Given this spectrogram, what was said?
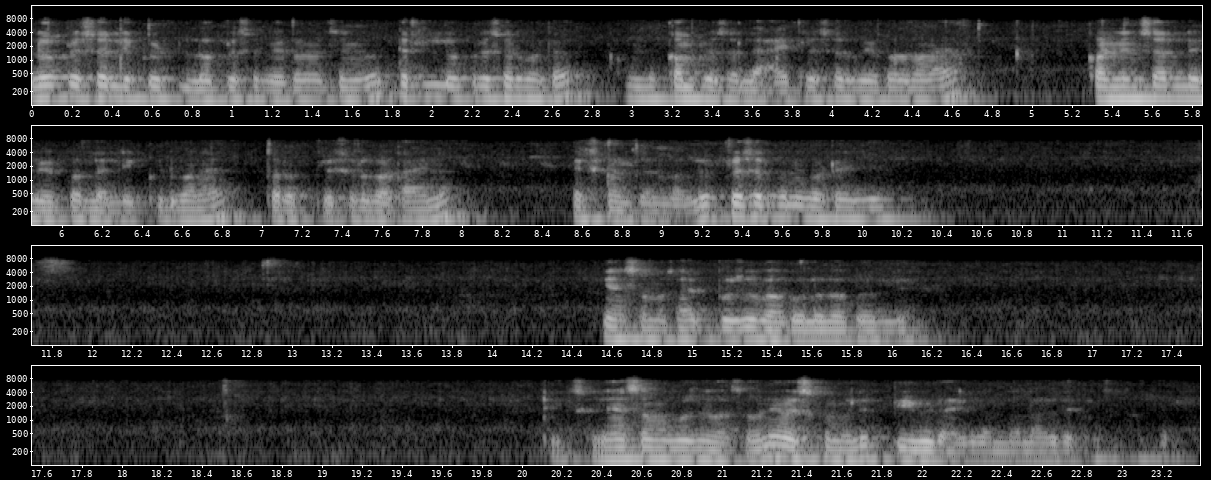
low pressure liquid low pressure भेपरमा चेन्ज भयो फेरि लो प्रेसरबाट कम्प्रेसरले हाई प्रेसर भेपर बनायो कन्डेन्सरले भेपरलाई लिक्विड बनायो तर प्रेसर घटाएन एक्सपेन्सन भयो प्रेसर पनि घटाइदियो यहाँसम्म सायद बुझ्नु भएको होला तपाईँहरूले ठिक छ यहाँसम्म बुझ्नु भएको छ भने यसको मैले पिभी डायग्राम बनाएर देखाउँछु तपाईँलाई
